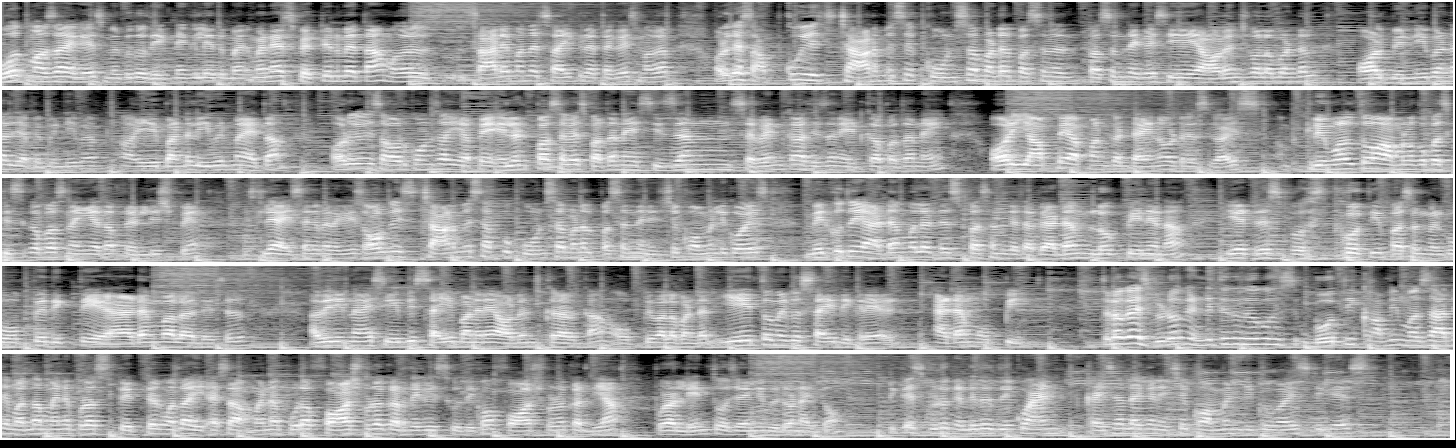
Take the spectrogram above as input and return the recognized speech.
बहुत मज़ा आएगा इस मेरे को तो देखने के लिए। तो मैं, मैंने एक्सपेक्टेड में था मगर सारे मैंने सही रहता है मगर और गैस आपको ये चार में से कौन सा बंडल पसंद पसंद है गैस ये ऑरेंज वाला बंडल और बिन्नी बंडल यहाँ पे बिन्नी में ये बंडल इवेंट में आया था। और गैस और कौन सा? यहाँ पे एलर्ट पास गैस पता नहीं सीज़न सेवन का सीज़न एट का पता नहीं। और यहाँ पे अपन का डायनो ड्रेस गाइस क्रिमल तो हम लोग के पास किसी के पास नहीं आता फ्रेंड लिस्ट पे इसलिए ऐसा कर गैस और गैस चार में से आपको कौन सा बंडल पसंद है? नीचे कॉमेंट लिखो मेरे को तो ये एडम वाला ड्रेस पसंद करता है एडम लोग पहने ना ये ड्रेस बहुत ही पसंद मेरे को ओपे दिखते हैं एडम वाला ड्रेसेस अभी देखना है ये भी सही बन रहा है ऑरेंज कलर का ओपी वाला बंडल ये तो मेरे को सही दिख रहा है एडम ओपी चलो इस वीडियो के एंड तक देखो बहुत ही काफ़ी मज़ा आते हैं मतलब मैंने पूरा स्पेक्टर मतलब ऐसा, मैंने पूरा फास्ट फ़ोटो कर देगा इसको देखो फास्ट फ़ोटो कर दिया, पूरा लेंथ हो जाएँगे वीडियो नहीं तो। ठीक है, इस वीडियो के एंड तक देखो एंड कैसा लगेगा नीचे कॉमेंट लिखो गाइस ठीक है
